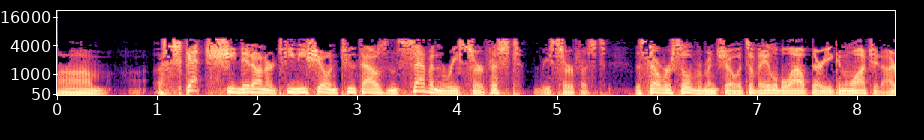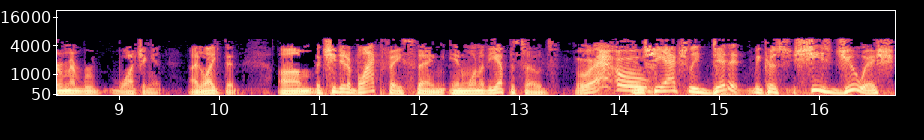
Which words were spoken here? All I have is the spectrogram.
um, a sketch she did on her TV show in 2007 resurfaced resurfaced the Silver Silverman show. It's available out there. You can watch it. I remember watching it. I liked it. Um, but she did a blackface thing in one of the episodes. Wow. And she actually did it because she's Jewish,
